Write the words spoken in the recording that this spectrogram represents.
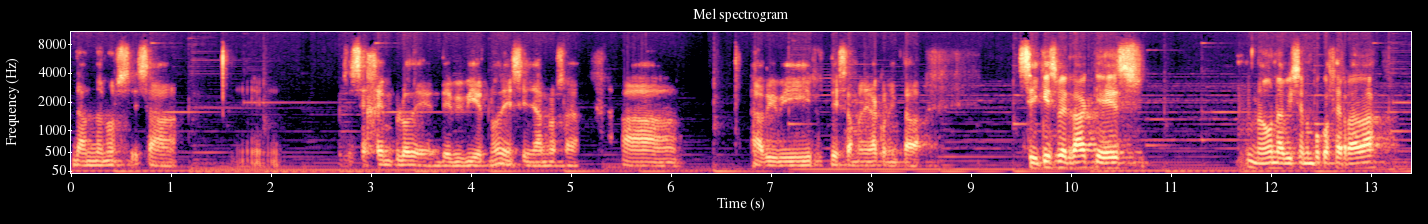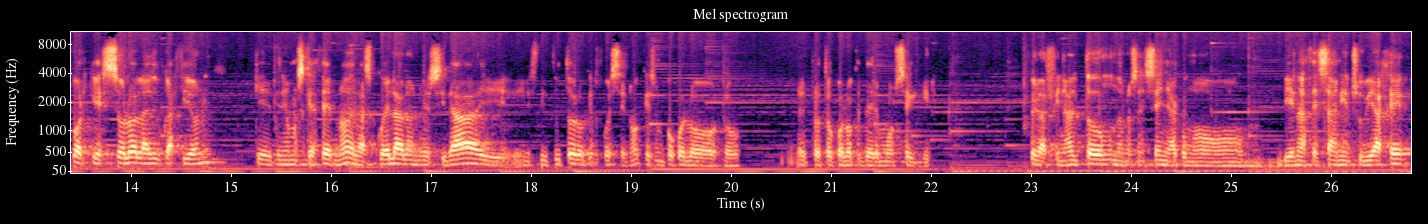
dándonos esa... Eh, pues ese ejemplo de, vivir, ¿no? de enseñarnos a, vivir de esa manera conectada. Sí que es verdad que es una visión un poco cerrada porque solo la educación que teníamos que hacer, ¿no? de la escuela, la universidad, el instituto, lo que fuese, ¿no? que es un poco el protocolo que debemos seguir pero al final todo el mundo nos enseña, como bien hace Sani en su viaje,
